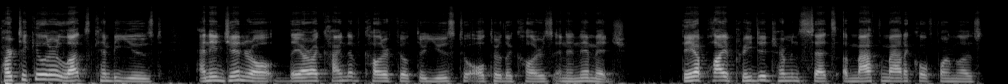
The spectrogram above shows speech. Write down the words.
Particular LUTs can be used, and in general, they are a kind of color filter used to alter the colors in an image. They apply predetermined sets of mathematical formulas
